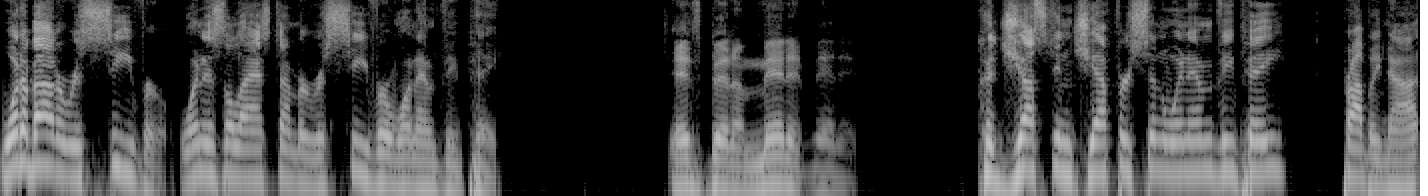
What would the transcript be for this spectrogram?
What about a receiver? When is the last time a receiver won MVP? It's been a minute, minute. Could Justin Jefferson win MVP? Probably not.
